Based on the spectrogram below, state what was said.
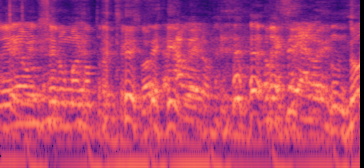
Era, un ser humano transexual. Ah, bueno. Lo que sea, güey. No,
